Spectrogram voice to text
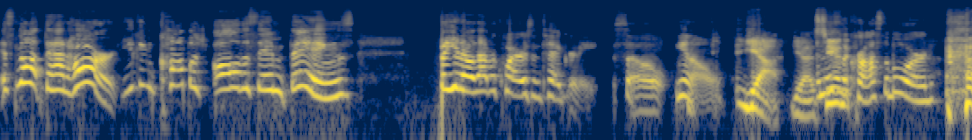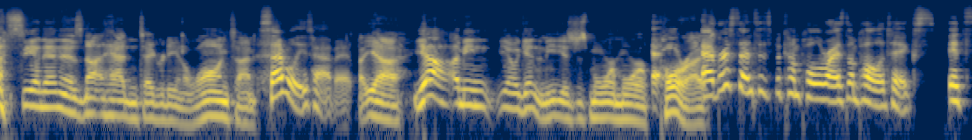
it's not that hard. You can accomplish all the same things, but you know, that requires integrity. So, you know, Yeah, yeah. and this is CNN, across the board. CNN has not had integrity in a long time. Several of these have it. Uh, yeah, yeah. I mean, you know, again, the media is just more and more polarized. Ever since it's become polarized on politics, it's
